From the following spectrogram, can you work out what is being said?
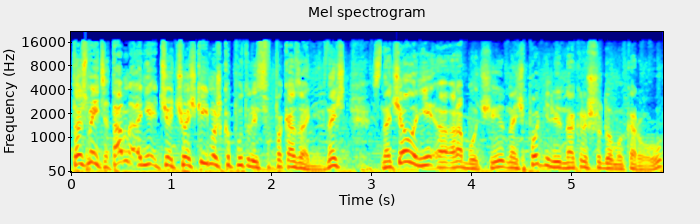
То есть, смотрите, там они, чу- чувачки немножко путались в показаниях. Значит, сначала они, а, рабочие, значит, подняли на крышу дома корову.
